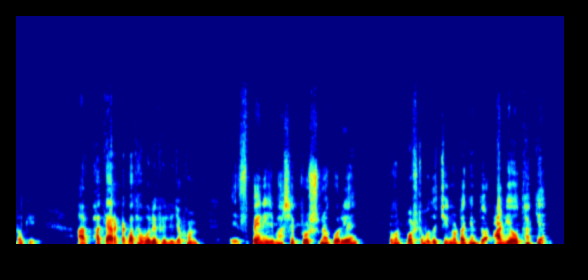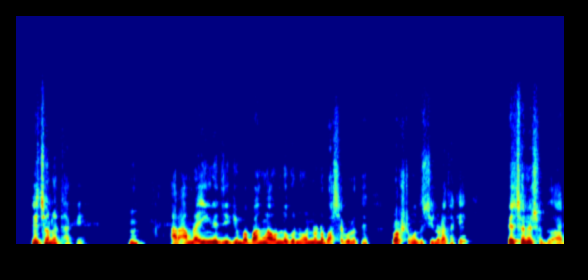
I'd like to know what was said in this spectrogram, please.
ওকে আর ফাঁকে আরেকটা কথা বলে ফেলি, যখন স্প্যানিশ ভাষায় প্রশ্ন করে, তখন প্রশ্নবোধক চিহ্নটা কিন্তু আগেও থাকে, পেছনে থাকে। হুম? আর আমরা ইংরেজি কিংবা বাংলা অন্য কোনো, অন্যান্য ভাষাগুলোতে প্রশ্নবোধক চিহ্নটা থাকে, পেছনে শুধু। আর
